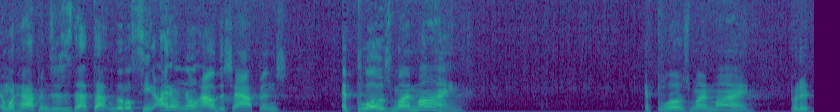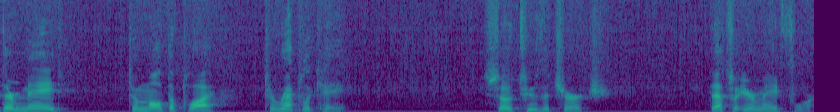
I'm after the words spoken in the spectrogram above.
And what happens is that that little seed, I don't know how this happens, it blows my mind. It blows my mind. But it, they're made to multiply, to replicate. so too the church. That's what you're made for.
